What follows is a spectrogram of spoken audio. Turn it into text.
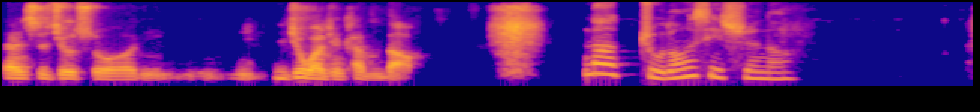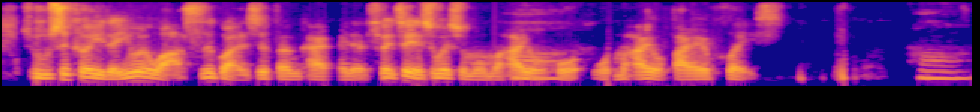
但是就说你你你就完全看不到。那煮东西吃呢？煮是可以的，因为瓦斯管是分开的，所以这也是为什么我们还有火，哦、我们还有 fireplace。哦。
